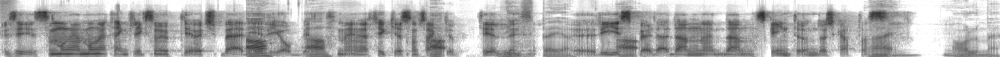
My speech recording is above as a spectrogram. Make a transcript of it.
Precis, så många, många tänker liksom upp till Evertsberg ja, är det jobbigt, ja. men jag tycker som sagt upp till Risberg, ja. Risberg där, den, den ska inte underskattas. Nej, jag håller med.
